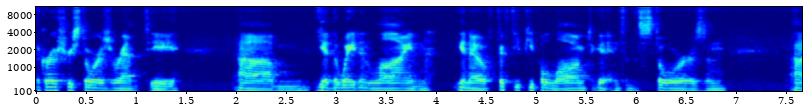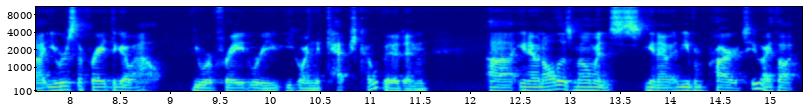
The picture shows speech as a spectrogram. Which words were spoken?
the grocery stores were empty. Um, you had to wait in line you know 50 people long to get into the stores and uh, you were just afraid to go out you were afraid were you, you going to catch covid and uh, you know in all those moments you know and even prior to i thought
